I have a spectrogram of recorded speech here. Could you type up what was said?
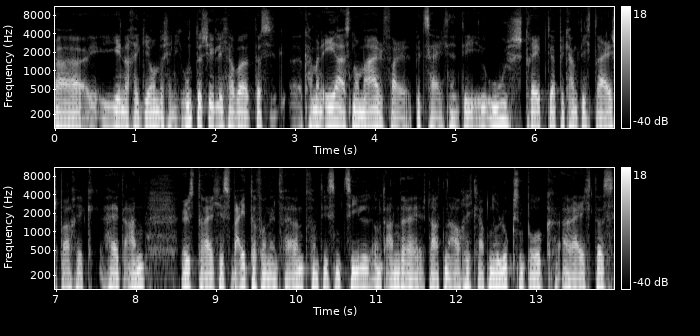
äh, je nach Region wahrscheinlich unterschiedlich, aber das kann man eher als Normalfall bezeichnen. Die EU strebt ja bekanntlich Dreisprachigkeit an. Österreich ist weit davon entfernt, von diesem Ziel und andere Staaten auch. Ich glaube, nur Luxemburg erreicht das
